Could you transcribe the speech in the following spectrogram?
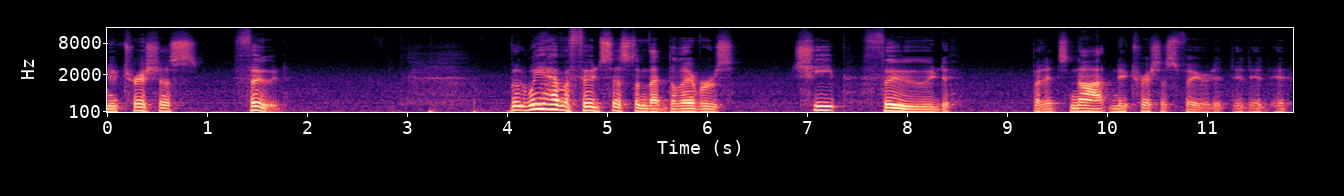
nutritious food. But we have a food system that delivers cheap food but it's not nutritious food. It, it, it, it,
